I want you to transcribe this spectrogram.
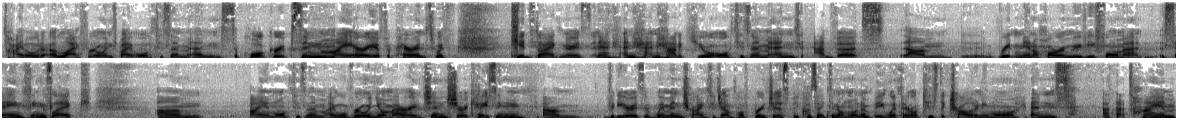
titled A Life Ruined by Autism and support groups in my area for parents with kids diagnosed and, and, and, how to cure autism and adverts um, written in a horror movie format saying things like, um, I am autism, I will ruin your marriage, and showcasing um, videos of women trying to jump off bridges because they didn't want to be with their autistic child anymore. And at that time,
